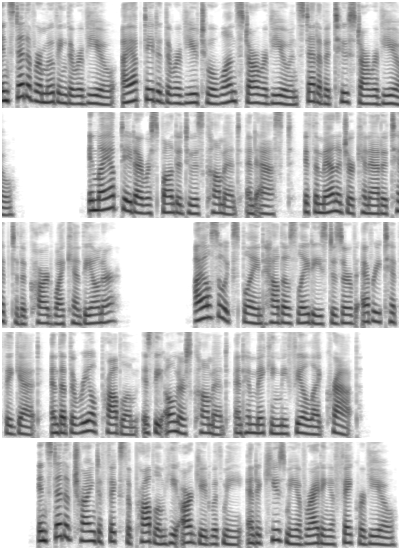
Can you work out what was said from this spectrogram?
Instead of removing the review, I updated the review to a one star review instead of a two star review. In my update, I responded to his comment and asked if the manager can add a tip to the card, why can't the owner? I also explained how those ladies deserve every tip they get and that the real problem is the owner's comment and him making me feel like crap. Instead of trying to fix the problem, he argued with me and accused me of writing a fake review.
